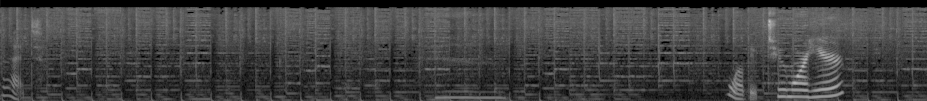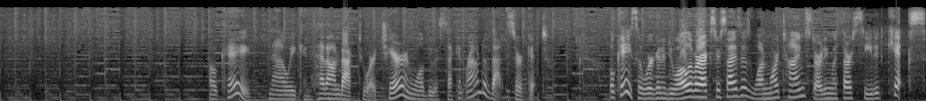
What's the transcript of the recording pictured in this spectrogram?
Good. We'll do two more here. Okay, now we can head on back to our chair and we'll do a second round of that circuit. Okay, so we're gonna do all of our exercises one more time, starting with our seated kicks.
